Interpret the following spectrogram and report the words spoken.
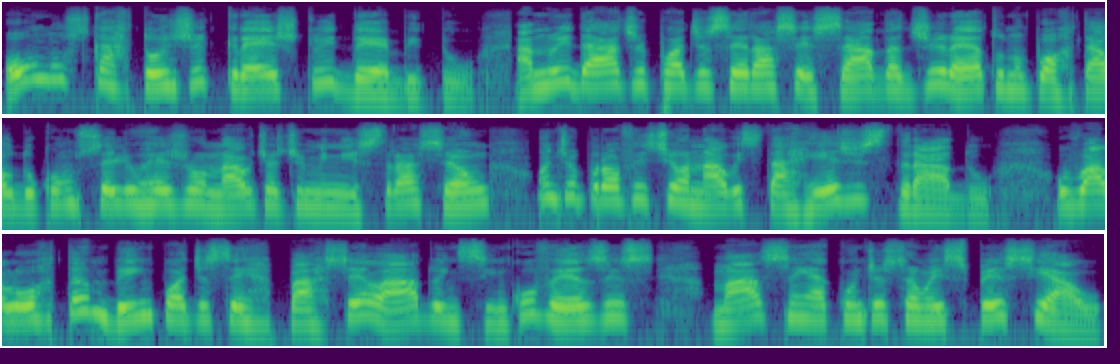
ou nos cartões de crédito e débito. A anuidade pode ser acessada direto no portal do Conselho Regional de Administração, onde o profissional está registrado. O valor também pode ser parcelado em cinco vezes, mas sem a condição especial.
